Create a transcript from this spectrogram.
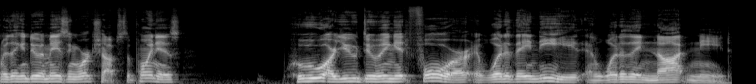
Or they can do amazing workshops. The point is, who are you doing it for and what do they need and what do they not need?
